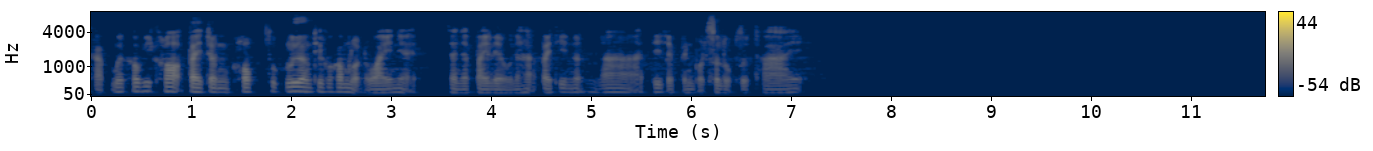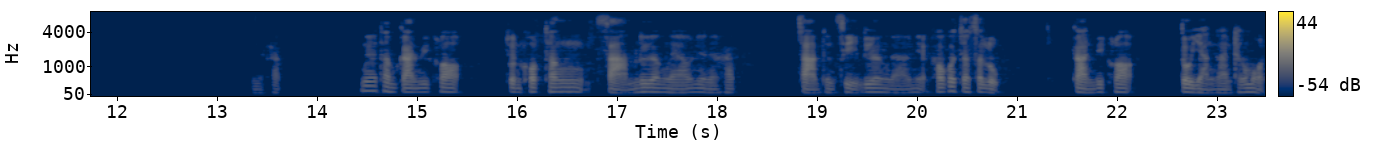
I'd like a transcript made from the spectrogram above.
นะครับ เมื่อเขาวิเคราะห์ไปจนครบทุกเรื่องที่เขากำหนดไว้เนี่ยจะจะไปเร็วนะฮะ ไปที่หน้าที่จะเป็นบทสรุปสุดท้ายนะครับ เมื่อทำการวิเคราะห์จนครบทั้ง 3 เรื่องแล้วเนี่ยนะครับสามถึงสี่เรื่องแล้วเนี่ยเขาก็จะสรุปการวิเคราะห์ตัวอย่างงานทั้งหมด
